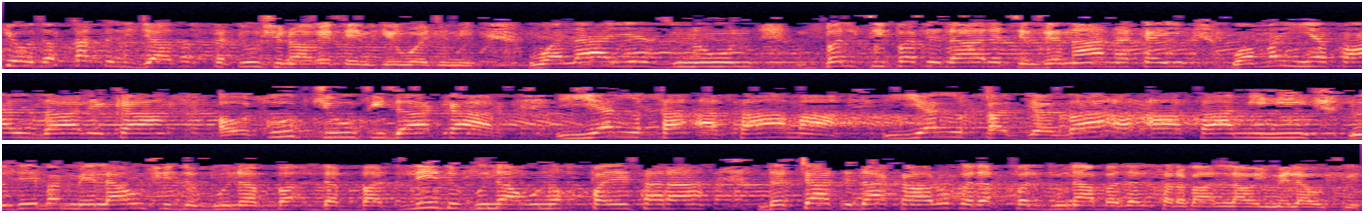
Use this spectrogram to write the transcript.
کې او د قتل اجازه پکې شنو هغه ټیم کې وجني ولا یزنون بل صفت دار چې زنا نه کوي و من يفعل ذلك او څوک چې وکي دا کار یلقى اثاما یلقى جزاء اثامه نو دې به ملاو شي د ګنا د بدلی د ګناونو خپل سره د چاته دا کارو کړه خپل ګنا بدل سره به الله وي ملاو شي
